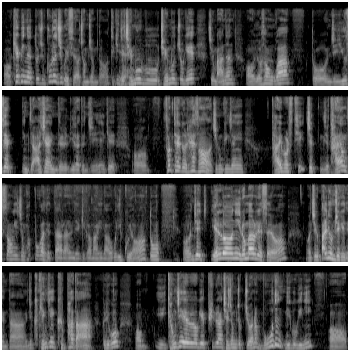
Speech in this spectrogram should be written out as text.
어, 캐비넷도 좀 꾸려지고 있어요. 점점 더 특히 이제 예. 재무부 재무 쪽에 지금 많은 어, 여성과 또 이제 유색 이제 아시아인들이라든지 이렇게 어, 선택을 해서 지금 굉장히 다이버시티 즉 이제 다양성이 좀 확보가 됐다라는 얘기가 많이 나오고 있고요. 또 어, 이제 옐런이 이런 말을 했어요. 어, 지금 빨리 움직여야 된다. 이제 그 굉장히 급하다. 그리고 어, 이 경제 개혁에 필요한 재정적 지원을 모든 미국인이 어,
